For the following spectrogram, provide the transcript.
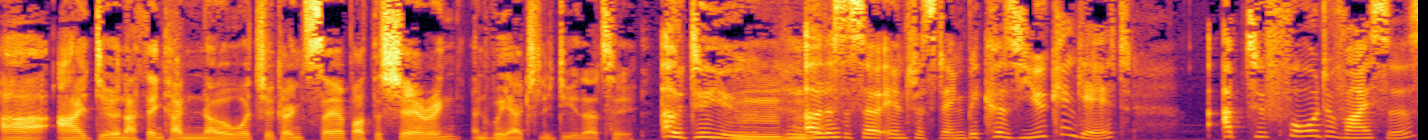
Ah, I do, and I think I know what you're going to say about the sharing, and we actually do that too. Oh, do you? Mm-hmm. Oh, this is so interesting because you can get up to four devices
